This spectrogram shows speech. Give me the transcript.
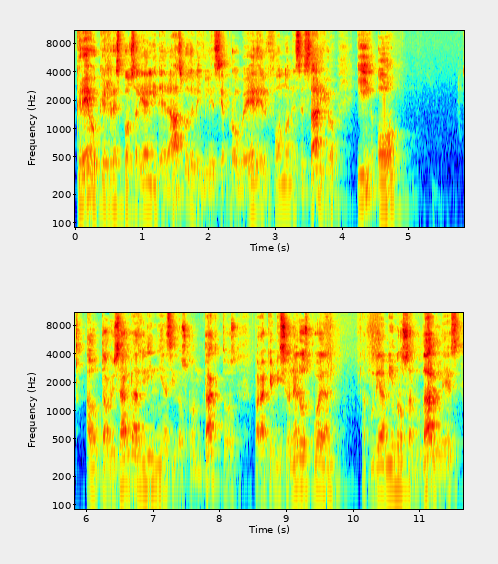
creo que es responsabilidad del liderazgo de la iglesia proveer el fondo necesario y o autorizar las líneas y los contactos para que misioneros puedan acudir a miembros saludables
